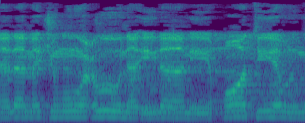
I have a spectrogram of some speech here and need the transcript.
لمجموعون إلى ميقات يوم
